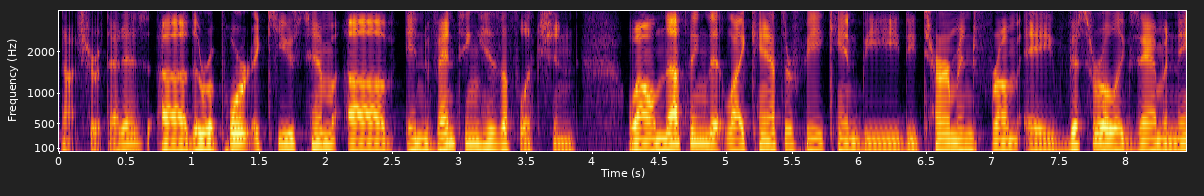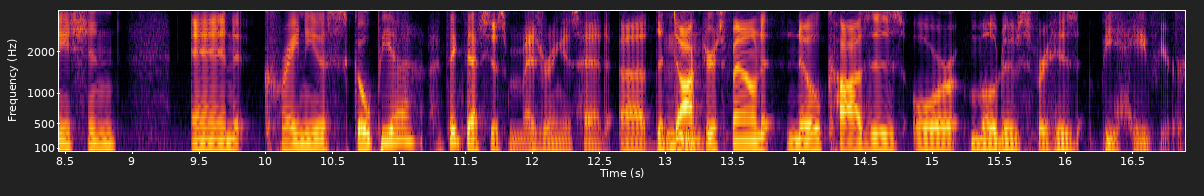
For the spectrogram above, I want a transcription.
Not sure what that is. Uh, the report accused him of inventing his affliction. While nothing that lycanthropy can be determined from a visceral examination, and cranioscopia. I think that's just measuring his head. Uh, Mm. the doctors found no causes or motives for his behavior.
